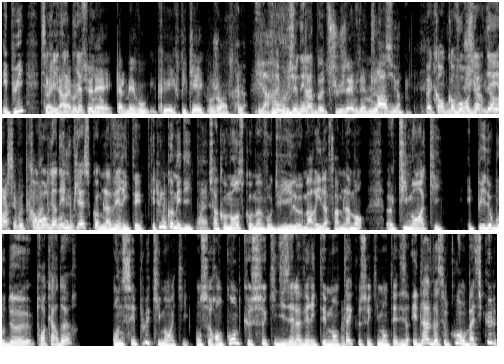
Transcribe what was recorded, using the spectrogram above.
Et puis, c'est Ouais, il a quelqu'un qui a toujours... révolutionné. Calmez-vous. Expliquez aux gens. Parce que Il a vous, révolutionné vous êtes la- plein de sujet. Vous êtes là. vous- Ben, quand, vous quand vous touchez, regardez, vous votre quand vous regardez rouge. une pièce comme La Vérité, qui est une comédie, Ouais. ça commence comme un vaudeville, le mari, la femme, l'amant, euh, qui ment à qui? Et puis au bout de trois quarts d'heure, on ne sait plus qui ment à qui. On se rend compte que ceux qui disaient la vérité mentaient, que ceux qui mentaient disaient... Et là, d'un seul coup, on bascule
